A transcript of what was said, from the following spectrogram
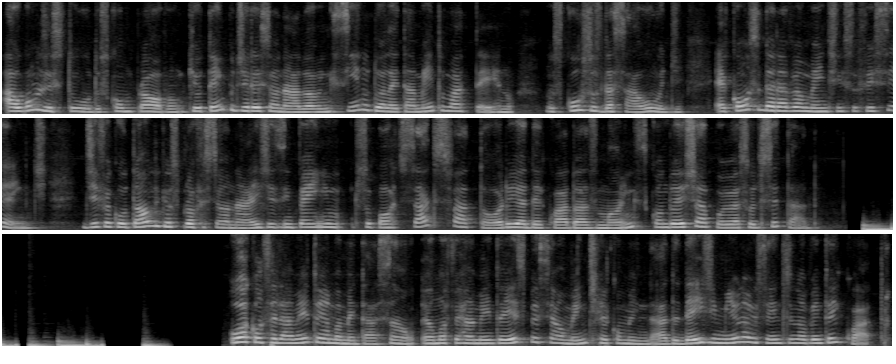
Alguns estudos comprovam que o tempo direcionado ao ensino do aleitamento materno nos cursos da saúde é consideravelmente insuficiente, dificultando que os profissionais desempenhem um suporte satisfatório e adequado às mães quando este apoio é solicitado. O aconselhamento em amamentação é uma ferramenta especialmente recomendada desde 1994.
